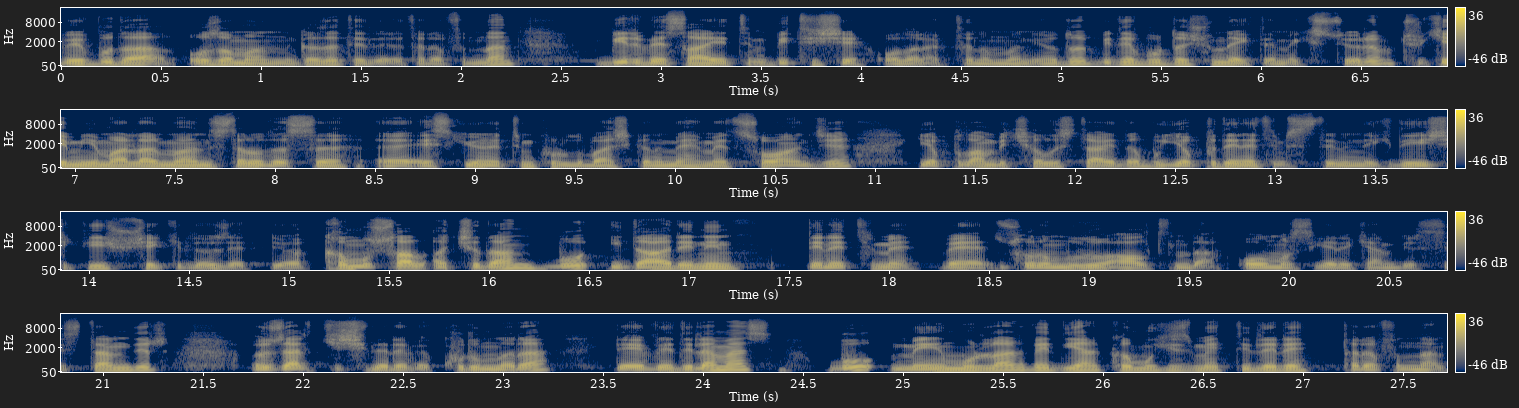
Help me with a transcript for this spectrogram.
Ve bu da o zamanın gazeteleri tarafından bir vesayetin bitişi olarak tanımlanıyordu. Bir de burada şunu da eklemek istiyorum. Türkiye Mimarlar Mühendisler Odası e, eski yönetim kurulu başkanı Mehmet Soğancı yapılan bir çalıştayda bu yapı denetim sistemindeki değişikliği şu şekilde özetliyor. Kamusal açıdan bu idarenin denetimi ve sorumluluğu altında olması gereken bir sistemdir. Özel kişilere ve kurumlara devredilemez. Bu memurlar ve diğer kamu hizmetlileri tarafından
